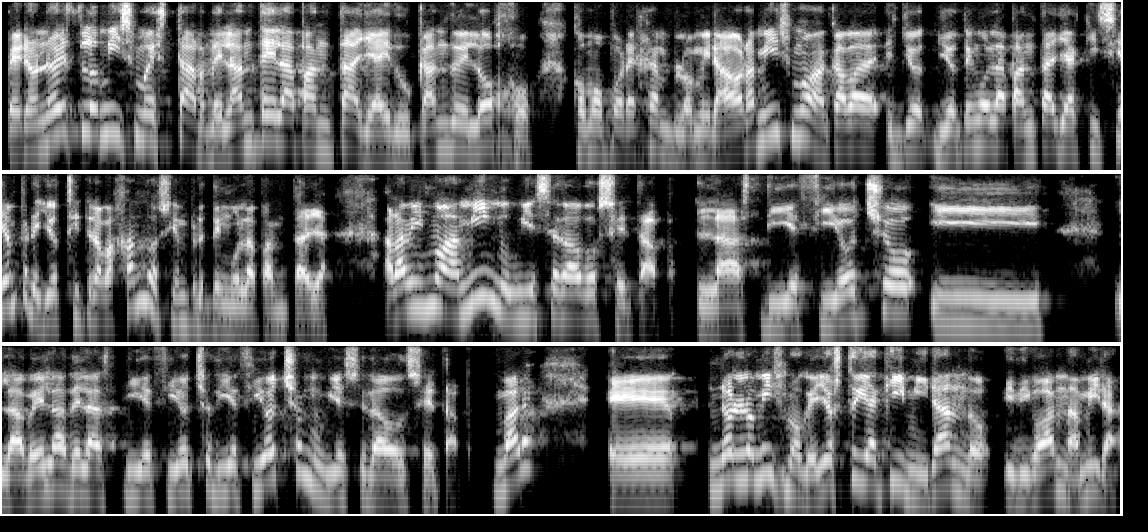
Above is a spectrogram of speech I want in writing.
Pero no es lo mismo estar delante de la pantalla educando el ojo, como por ejemplo, mira, ahora mismo acaba, yo, yo tengo la pantalla aquí siempre, yo estoy trabajando, siempre tengo la pantalla. Ahora mismo a mí me hubiese dado setup las 18 y la vela de las 18, 18 me hubiese dado setup, ¿vale? Eh, no es lo mismo que yo estoy aquí mirando y digo, anda, mira,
